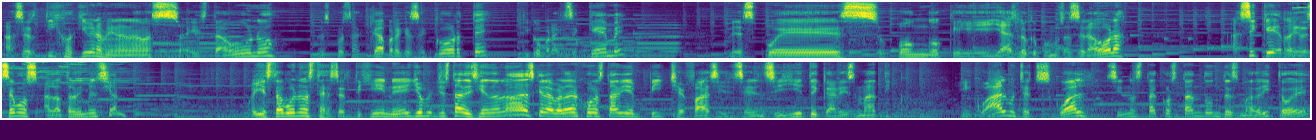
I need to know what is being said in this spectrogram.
acertijo. Aquí, mira, mira nada más. Ahí está uno. Después acá para que se corte. Digo, para que se queme. Después supongo que ya es lo que podemos hacer ahora. Así que regresemos a la otra dimensión. Oye, está bueno este acertijín, ¿eh? Yo, yo estaba diciendo, no, es que la verdad el juego está bien pinche fácil, sencillito y carismático. ¿Y cuál, muchachos? ¿Cuál? Sí nos está costando un desmadrito, ¿eh?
